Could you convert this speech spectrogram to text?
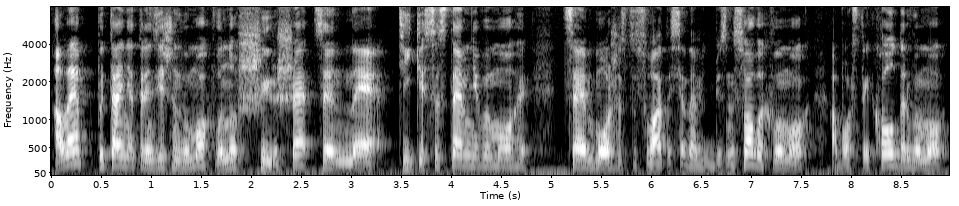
Але питання транзішн вимог воно ширше. Це не тільки системні вимоги, це може стосуватися навіть бізнесових вимог або стейкхолдер вимог.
